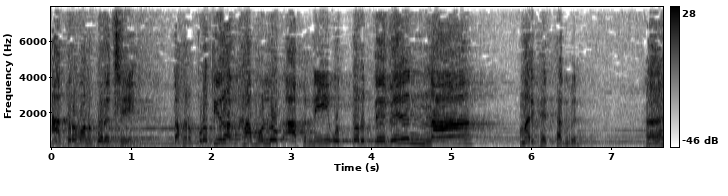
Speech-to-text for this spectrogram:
আক্রমণ করেছে। তখন প্রতিরক্ষামূলক আপনি উত্তর দেবেন না, মারি খাইতে থাকবেন। হ্যাঁ?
